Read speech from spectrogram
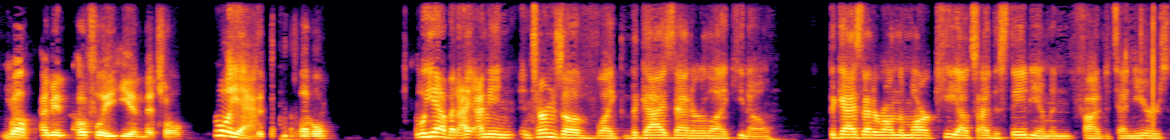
you know. Well, I mean, hopefully Ian Mitchell well, yeah, is on that level. Well, yeah, but I, I mean, in terms of like the guys that are like, you know, the guys that are on the marquee outside the stadium in five to ten years,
